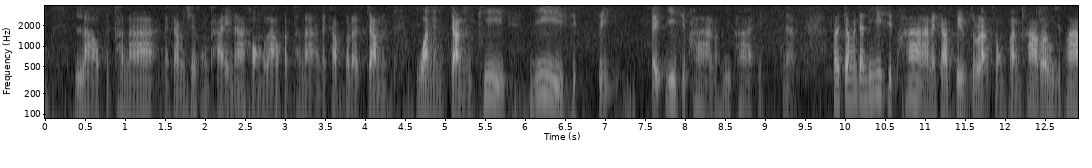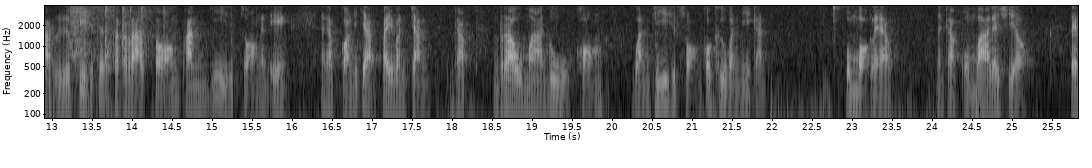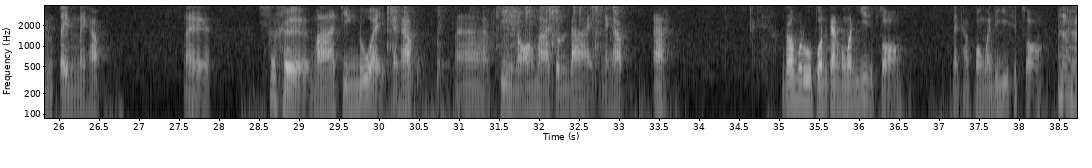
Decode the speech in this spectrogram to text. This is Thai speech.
ลาวพัฒนานะครับไม่ใช่ของไทยนะของลาวพัฒนานะครับประจำวันจันทร์ที่ 24เอ้ย25เนอะ25ทีนะครับประจำวันจันทร์ที่ 25 นะครับ ปีพุทธศักราช 2565 หรือปีคริสตศักราช 2022 นั่นเองนะครับ ก่อนที่จะไปวันจันทร์นะครับ เรามาดูของวันที่ 22 ก็คือวันนี้กัน ผมบอกแล้วนะครับ ผมว่าแล้วเชียว เต็มเต็มไหมครับ เออ เออมาจริงด้วยนะครับพี่น้องมาจนได้นะครับอะเรามาดูผลกันของวันที่ 22นะครับของวันที่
